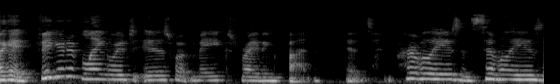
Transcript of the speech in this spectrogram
Okay, figurative language is what makes writing fun. It's hyperboles and similes,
